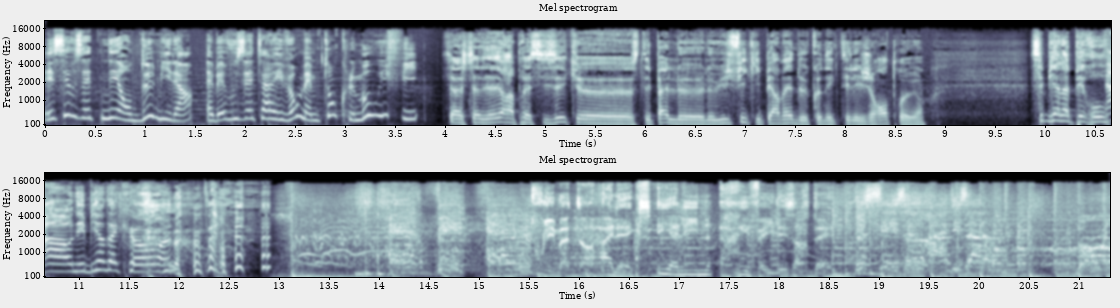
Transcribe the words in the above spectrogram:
Et si vous êtes né en 2001, eh ben vous êtes arrivé en même temps que le mot Wi-Fi. Tiens, je tiens d'ailleurs à préciser que c'était pas le, le Wi-Fi qui permet de connecter les gens entre eux. hein. C'est bien l'apéro. Ah, on est bien d'accord. Tous les matins, Alex et Aline réveillent les Ardennes. De 6h à 10h, bonjour les Ardennes.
